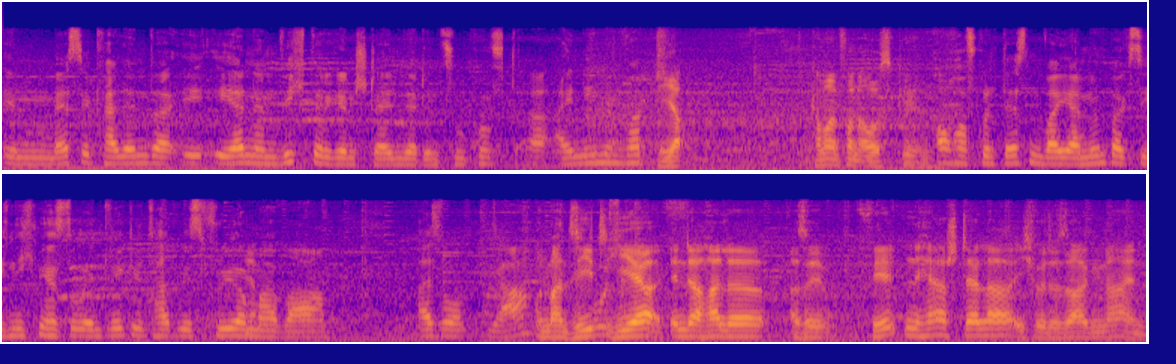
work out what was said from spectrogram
im Messekalender e-, eher einen wichtigeren Stellenwert in Zukunft äh, einnehmen wird. Ja, kann man von ausgehen. Auch aufgrund dessen, weil ja Nürnberg sich nicht mehr so entwickelt hat, wie es früher ja. mal war. Also ja. Und man sieht hier in der Halle, also fehlt ein Hersteller? Ich würde sagen, nein.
